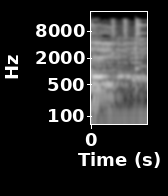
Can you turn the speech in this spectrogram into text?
America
